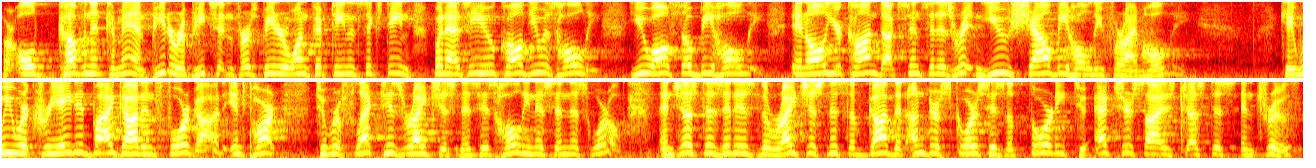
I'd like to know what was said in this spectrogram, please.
or Old Covenant command. Peter repeats it in 1 Peter 1 15 and 16. But as he who called you is holy, you also be holy in all your conduct, since it is written, You shall be holy, for I'm holy. Okay, we were created by God and for God, in part to reflect his righteousness, his holiness in this world. And just as it is the righteousness of God that underscores his authority to exercise justice and truth,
